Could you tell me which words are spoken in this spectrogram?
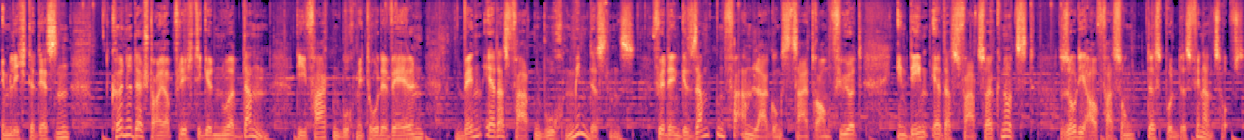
Im Lichte dessen könne der Steuerpflichtige nur dann die Fahrtenbuchmethode wählen, wenn er das Fahrtenbuch mindestens für den gesamten Veranlagungszeitraum führt, in dem er das Fahrzeug nutzt, so die Auffassung des Bundesfinanzhofs.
